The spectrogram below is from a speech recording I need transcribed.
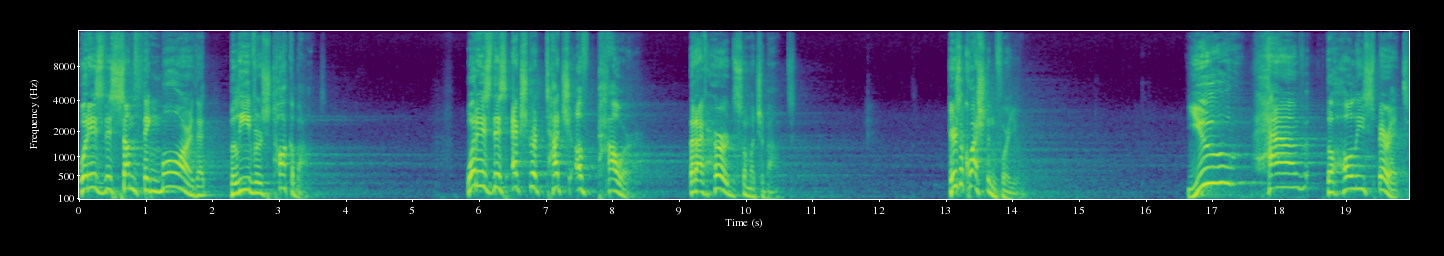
What is this something more that believers talk about? What is this extra touch of power that I've heard so much about? Here's a question for you. You have the Holy Spirit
